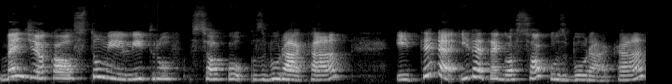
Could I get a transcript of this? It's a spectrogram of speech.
Będzie około 100 ml soku z buraka i tyle, ile tego soku z buraka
